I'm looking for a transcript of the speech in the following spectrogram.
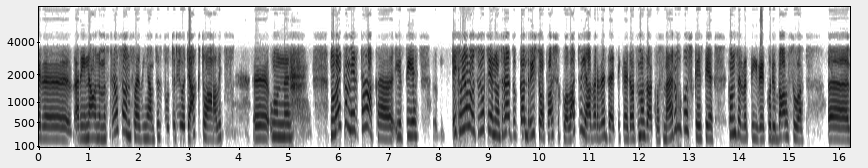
ir eh, arī nav nemaz pilsonis, lai viņām tas būtu ļoti aktuāli. Uh, un, nu, laikam ir tā, ka ir tie, es lielos vilcienos redzu gandrīz to pašu, ko Latvijā var redzēt tikai daudz mazākos mērogos, ka ir tie konservatīvie, kuri balso uh,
